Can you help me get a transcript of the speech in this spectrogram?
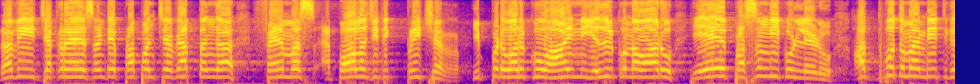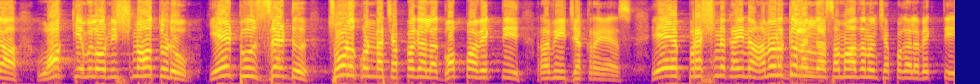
రవి జక్రయస్ అంటే ప్రపంచవ్యాప్తంగా ఫేమస్ అపాలజెటిక్ ప్రీచర్ ఇప్పటి వరకు ఆయన్ని ఎదుర్కొన్న వారు ఏ ప్రసంగికుడు లేడు. అద్భుతమైన రీతిగా వాక్యములో నిష్ణాతుడు. ఏ టు జెడ్ చూడకుండా చెప్పగల గొప్ప వ్యక్తి రవి జక్రయస్ ఏ ప్రశ్నకైనా అనర్గళంగా సమాధానం చెప్పగల వ్యక్తి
